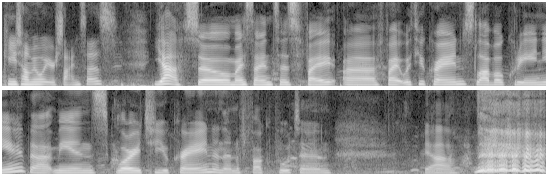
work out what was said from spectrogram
Can you tell me what your sign says? Yeah, so my sign says fight, uh, fight with Ukraine, Slava Ukraini. That means glory to Ukraine, and then fuck Putin. Yeah.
